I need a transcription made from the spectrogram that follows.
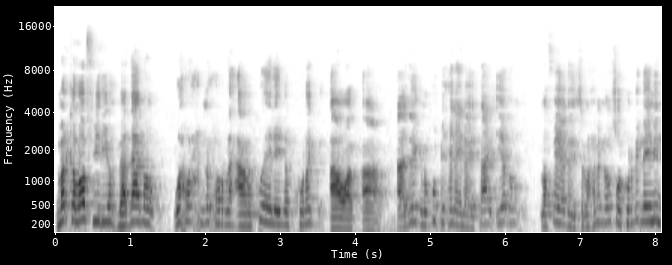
marka loo fiiriyo maadaama wax wax nuxur leh aanu ku helayna kuna adeegna ku bixinayna ay tahay iyadoo lafeeda aysan waxba noo soo kordhinaynin.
